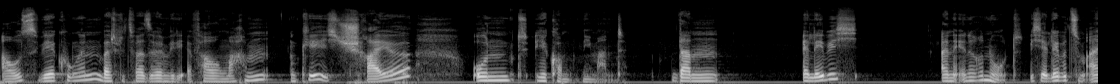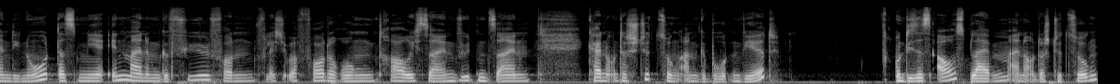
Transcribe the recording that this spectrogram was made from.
Auswirkungen, beispielsweise wenn wir die Erfahrung machen, okay, ich schreie und hier kommt niemand, dann erlebe ich eine innere Not. Ich erlebe zum einen die Not, dass mir in meinem Gefühl von vielleicht Überforderung, traurig sein, wütend sein, keine Unterstützung angeboten wird. Und dieses Ausbleiben einer Unterstützung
